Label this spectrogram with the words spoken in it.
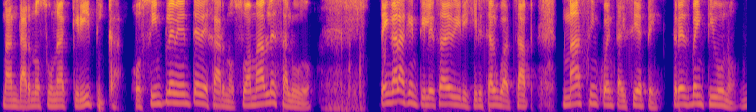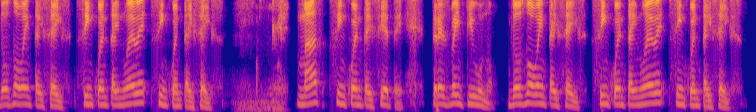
mandarnos una crítica o simplemente dejarnos su amable saludo. Tenga la gentileza de dirigirse al WhatsApp más 57 321 296 59 56. Más 57 321 296 59 56.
